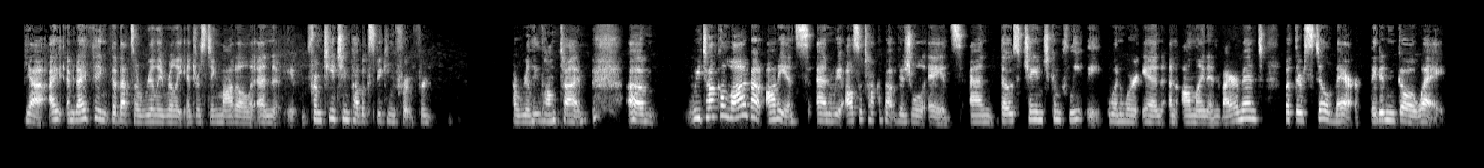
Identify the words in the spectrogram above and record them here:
Yeah, I, I mean, I think that that's a really, really interesting model. And from teaching public speaking for, for a really long time, um, we talk a lot about audience and we also talk about visual aids and those change completely when we're in an online environment, but they're still there. They didn't go away.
